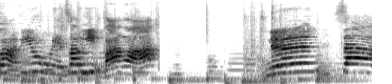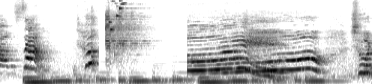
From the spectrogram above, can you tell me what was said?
บาร์บี้โรงเรียนเจ้าหญิงบ้างละหนึ่งสองสามโอ้ยชุด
